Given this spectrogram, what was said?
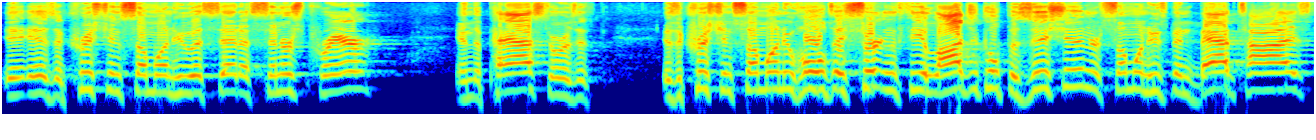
is a Christian someone who has said a sinner's prayer in the past, or is, it, is a Christian someone who holds a certain theological position, or someone who's been baptized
